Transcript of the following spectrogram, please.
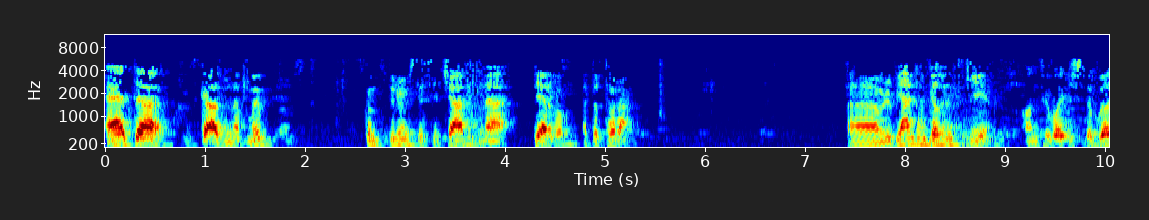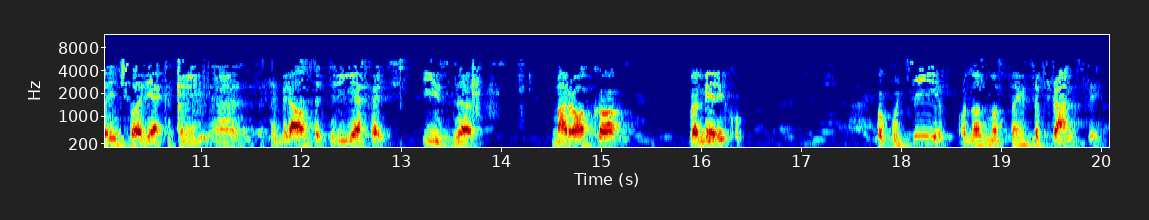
Это сказано. Мы концентрируемся сейчас на первом, это Тора. Рубьянков Галинский, он приводит, что был один человек, который э, собирался переехать из Марокко в Америку. По пути он должен остановиться в Франции.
